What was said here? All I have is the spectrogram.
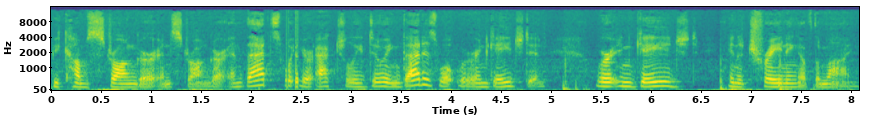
becomes stronger and stronger. And that's what you're actually doing. That is what we're engaged in. We're engaged in a training of the mind.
